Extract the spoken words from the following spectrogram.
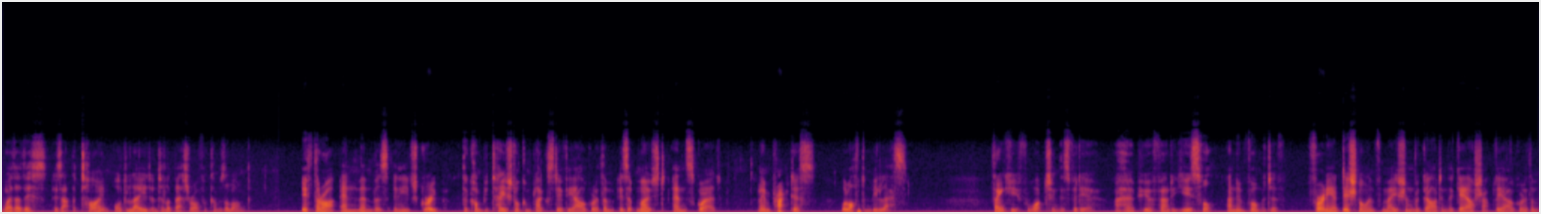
whether this is at the time or delayed until a better offer comes along. If there are n members in each group, the computational complexity of the algorithm is at most n squared, and in practice will often be less. Thank you for watching this video. I hope you have found it useful and informative. For any additional information regarding the Gale-Shapley algorithm,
